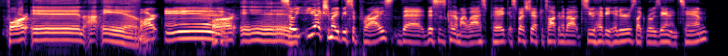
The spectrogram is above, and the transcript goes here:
Far in I am. Fart and Far in. So you actually might be surprised that this is kind of my last pick, especially after talking about two heavy hitters like Roseanne and Tim.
